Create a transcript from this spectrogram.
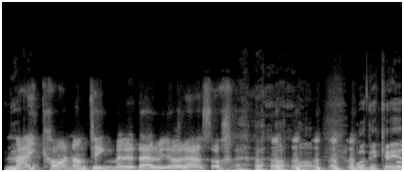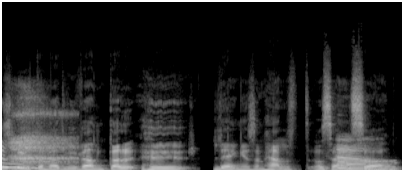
Nike har någonting med det där att göra alltså. och det kan ju sluta med att vi väntar hur länge som helst och sen Ja. så,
